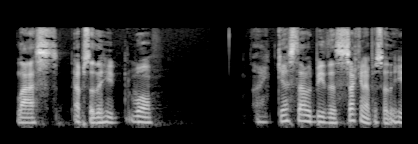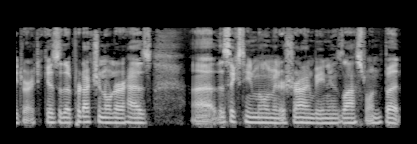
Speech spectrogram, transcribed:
last episode that he well. I guess that would be the second episode that he directed because the production order has uh, the 16 millimeter Shrine being his last one, but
